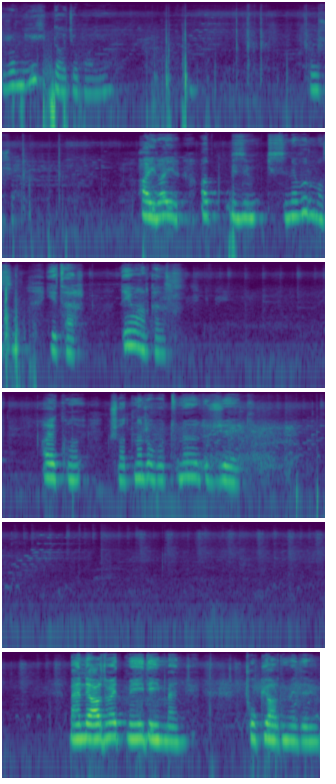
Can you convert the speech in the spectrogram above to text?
Bura niye gitti acaba ya? Boş ver. Hayır hayır. At bizimkisine vurmasın. Yeter. Değil mi arkadaş? Ay ku- kuşatma robotunu öldürecek. Ben de yardım etmeyi deyim bence. Çok yardım ederim.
